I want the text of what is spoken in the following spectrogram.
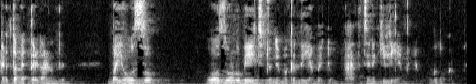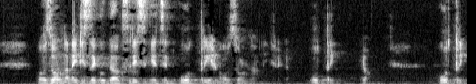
അടുത്ത മെത്തേഡാണിത് ബൈ ഓസോൺ ഓസോൺ ഉപയോഗിച്ചിട്ടും നമുക്ക് എന്ത് ചെയ്യാൻ പറ്റും? പാത്തജനെ കില്ല് ചെയ്യാൻ പറ്റും. നമുക്ക് നോക്കാം. ഓസോൺ എന്ന് പറഞ്ഞാൽ it is a good oxidising agent O three ആണ് ഓസോൺ എന്ന് പറഞ്ഞു കഴിഞ്ഞാൽ കേട്ടോ. ഓ ത്രീ കേട്ടോ. ഓ ത്രീ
